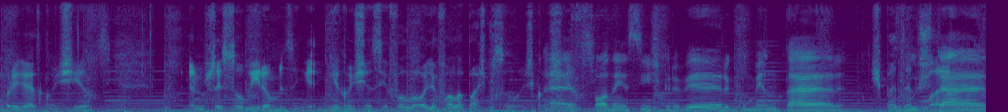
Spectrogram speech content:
Obrigado, consciência. Eu não sei se ouviram, mas a minha consciência falou: olha, fala para as pessoas, É, consciência. podem se inscrever, comentar, Espetacular. gostar,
